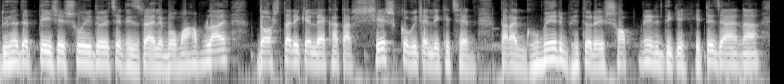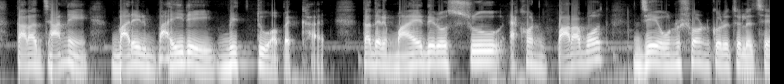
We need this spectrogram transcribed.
দুই হাজার তেইশে শহীদ হয়েছেন ইসরায়েলে বোমা হামলায়। দশ তারিখে লেখা তার শেষ কবিতা লিখেছেন, তারা ঘুমের ভেতরে স্বপ্নের দিকে হেঁটে যায় না, তারা জানে বাড়ির বাইরেই মৃত্যু অপেক্ষায়। তাদের মায়েদের অশ্রু এখন পারাবত, যে অনুসরণ করে চলেছে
